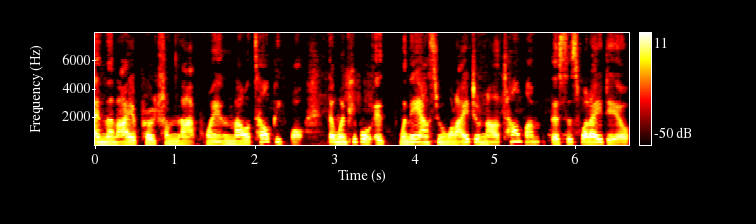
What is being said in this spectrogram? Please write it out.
and then I approach from that point, and I will tell people. Then when people when they ask me what I do, and I'll tell them this is what I do,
